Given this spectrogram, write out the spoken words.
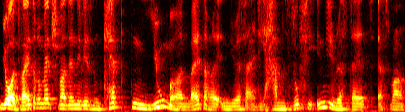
Ja, das weitere Match war dann gewesen Captain Yuma, ein weiterer Indie-Wrestler. Die haben so viel Indie-Wrestler jetzt erstmal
